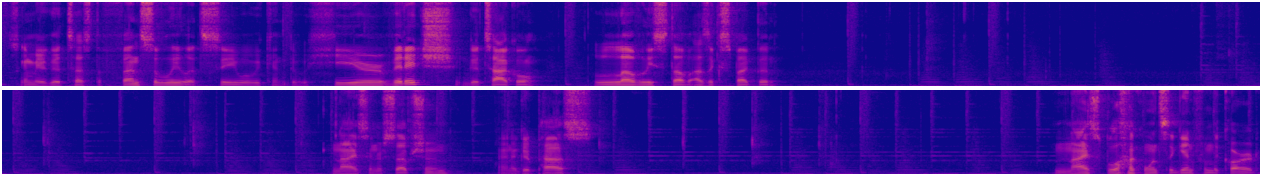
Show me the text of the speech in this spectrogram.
It's going to be a good test defensively. Let's see what we can do here. Vidic, good tackle. Lovely stuff as expected. Nice interception and a good pass. Nice block once again from the card.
